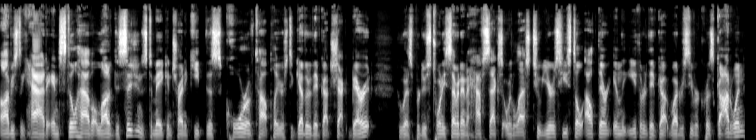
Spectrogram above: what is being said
obviously had and still have a lot of decisions to make in trying to keep this core of top players together. They've got Shaq Barrett, who has produced 27 and a half sacks over the last two years. He's still out there in the ether. They've got wide receiver Chris Godwin,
